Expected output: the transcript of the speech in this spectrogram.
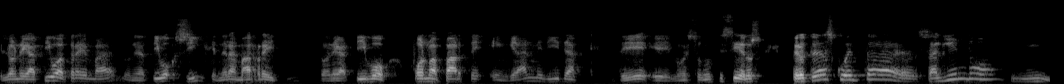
lo negativo atrae más, lo negativo sí genera más rating, lo negativo forma parte en gran medida de eh, nuestros noticieros, pero te das cuenta saliendo mm,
